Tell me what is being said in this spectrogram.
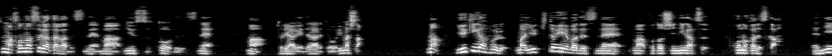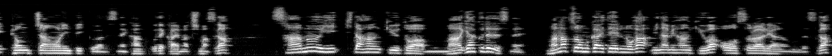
と。まあ、そんな姿がですね、まあ、ニュース等でですね、まあ、取り上げてられておりました。まあ、雪が降る。まあ、雪といえばですね、まあ、今年2月9日ですか、に、ピョンチャンオリンピックがですね、韓国で開幕しますが、寒い北半球とは真逆でですね、真夏を迎えているのが南半球はオーストラリアなのですが、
